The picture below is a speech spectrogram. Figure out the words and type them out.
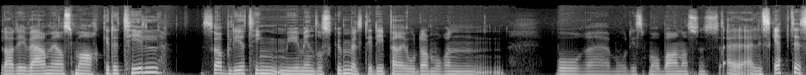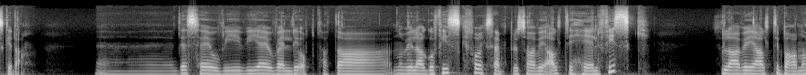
la de være med og smake det til så blir ting mye mindre skummelt i de periodene hvor, en, hvor, eh, hvor de små barna synes, er, er, litt skeptiske, da. Eh, det ser jo vi. Vi er jo veldig opptatt av Når vi lager fisk, f.eks., så har vi alltid hel fisk. Så lar vi alltid barna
